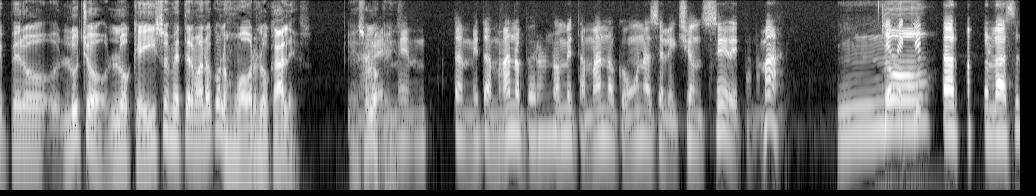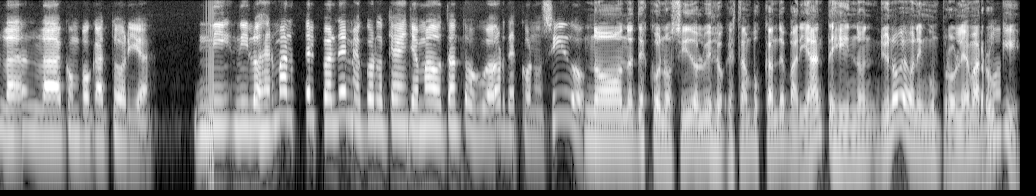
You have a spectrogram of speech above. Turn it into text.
eh, pero Lucho, lo que hizo es meter mano con los jugadores locales. Eso es lo que hizo. me- meta mano, pero no meta mano con una selección C de Panamá. ¿Quién, No. quién está armando la, la convocatoria? ni, ni los hermanos del Valdés me acuerdo que hayan llamado tanto jugador desconocido. No, no es desconocido, Luis. Lo que están buscando es variantes y no, yo no veo ningún problema, rookie,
